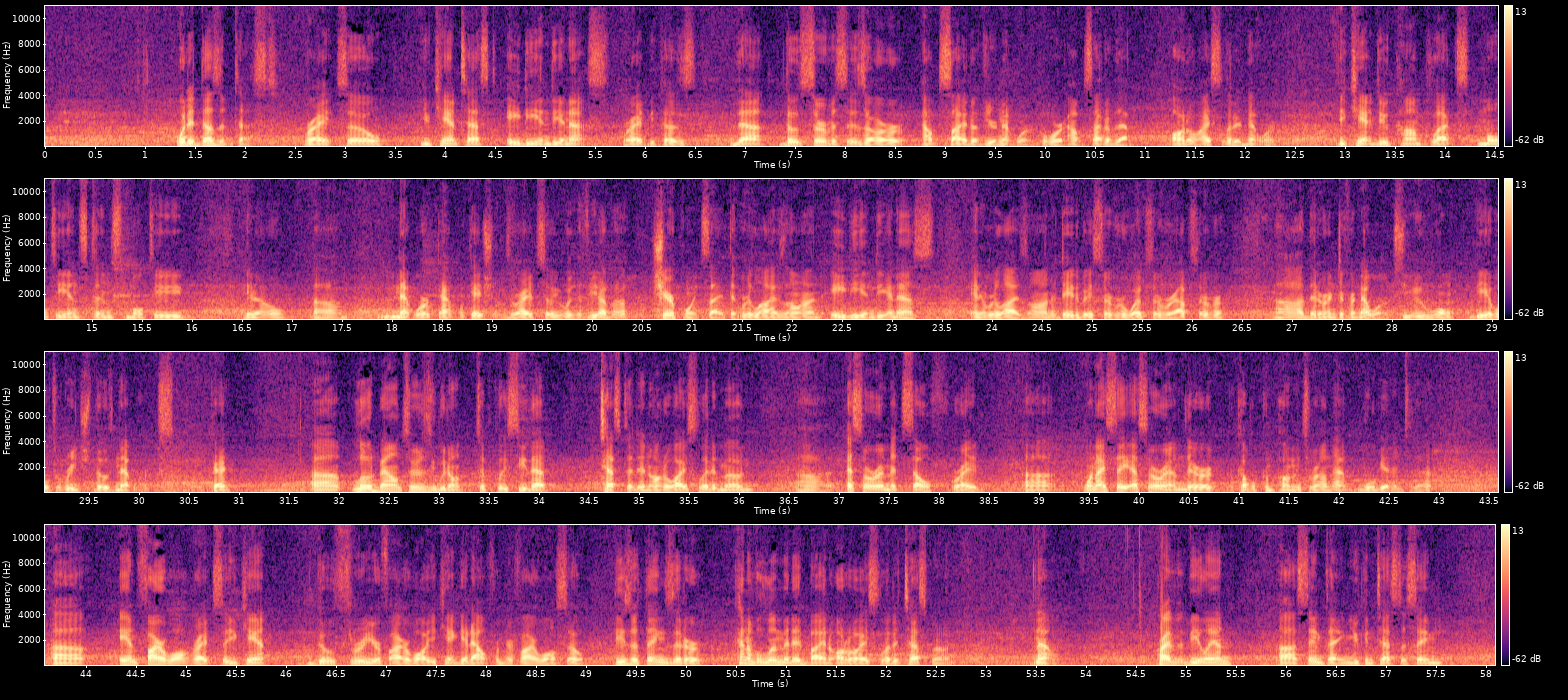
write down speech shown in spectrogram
What it doesn't test, right? So you can't test AD and DNS, right? Because that those services are outside of your network or outside of that auto isolated network. You can't do complex multi-instance, multi, you know, um, networked applications, right? So if you have a SharePoint site that relies on AD and DNS, and it relies on a database server, web server, app server uh, that are in different networks. You won't be able to reach those networks. Okay. Uh, load balancers, we don't typically see that tested in auto isolated mode. Uh, SRM itself, right? Uh, when I say SRM, there are a couple components around that. We'll get into that. Uh, and firewall, right? So you can't go through your firewall, you can't get out from your firewall. So these are things that are kind of limited by an auto isolated test mode. Now, private VLAN, uh, same thing. You can test the same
